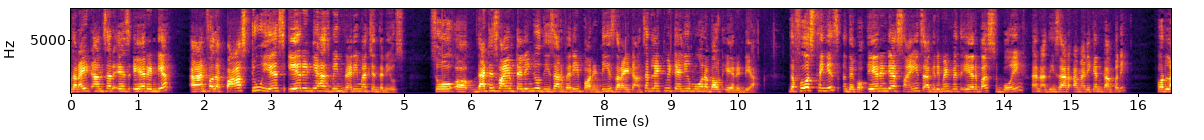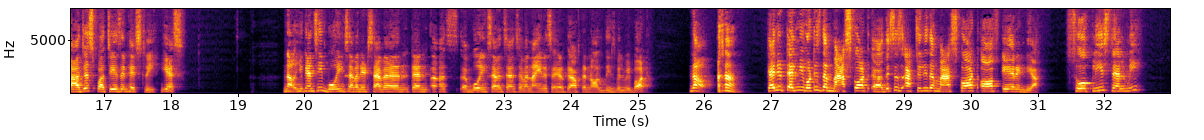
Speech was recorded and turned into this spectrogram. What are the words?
the right answer is air India and for the past two years air India has been very much in the news so uh, that is why I'm telling you these are very important. D is the right answer. Let me tell you more about Air India. The first thing is they go Air India signs agreement with Airbus, Boeing, and these are American company for largest purchase in history. Yes. Now you can see Boeing 787, 10, uh, uh Boeing 7779 is aircraft, and all these will be bought. Now, can you tell me what is the mascot? Uh, this is actually the mascot of Air India. So please tell me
